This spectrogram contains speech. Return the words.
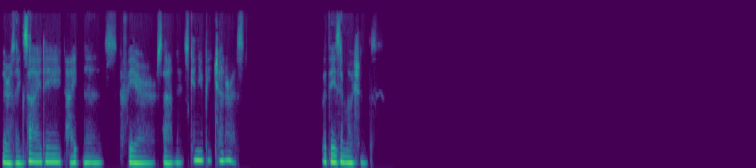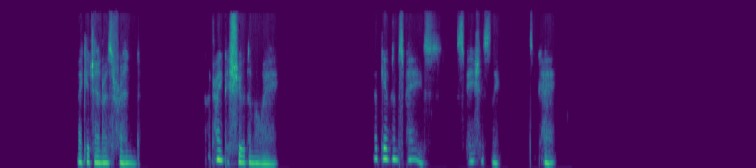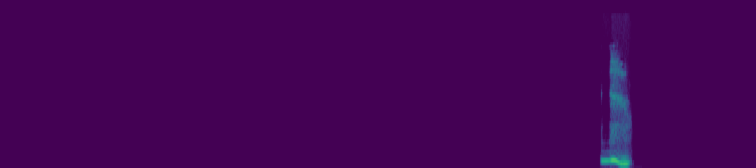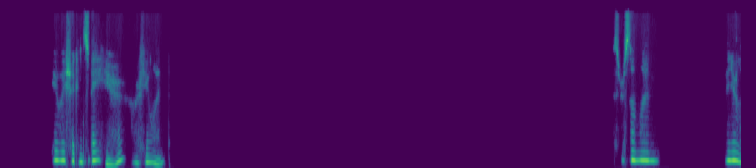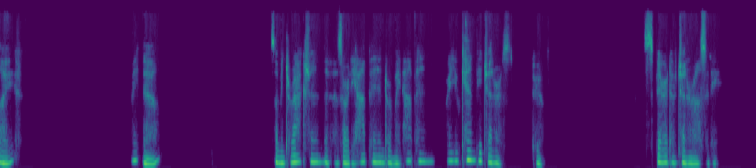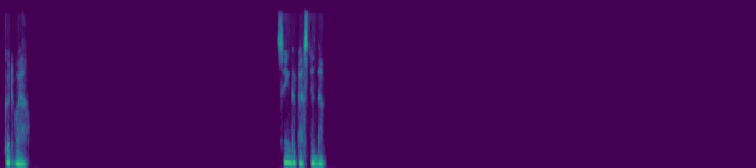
There's anxiety, tightness, fear, sadness. Can you be generous with these emotions? Like a generous friend, not trying to shoo them away, but give them space, spaciously. It's okay. And now, if you wish, you can stay here, or if you want, Is there someone in your life right now? Some interaction that has already happened or might happen where you can be generous too. Spirit of generosity, goodwill. Seeing the best in them.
